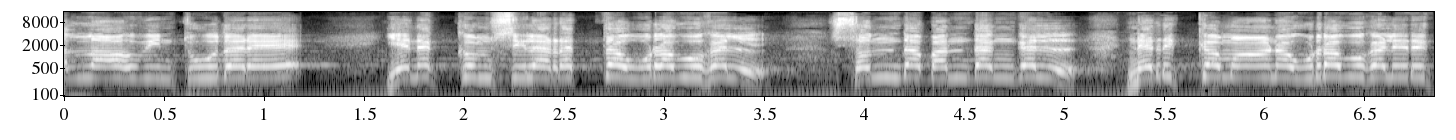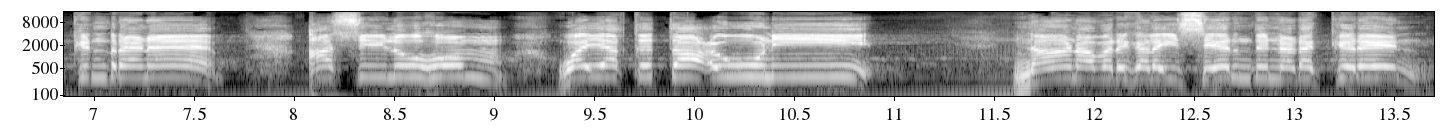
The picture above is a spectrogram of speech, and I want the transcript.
அல்லாஹுவின் தூதரே எனக்கும் சில இரத்த உறவுகள் சொந்த பந்தங்கள் நெருக்கமான உறவுகள் இருக்கின்றன. அசிலுஹும் நான் அவர்களை சேர்ந்து நடக்கிறேன்.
